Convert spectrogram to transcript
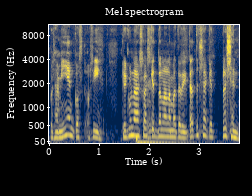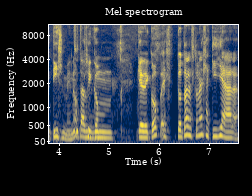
pues a mi em costa... O sigui, crec que una de les coses que et dona la maternitat és aquest presentisme, no? Totalment. O sigui, com que de cop és, tota l'estona és aquí i ara.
